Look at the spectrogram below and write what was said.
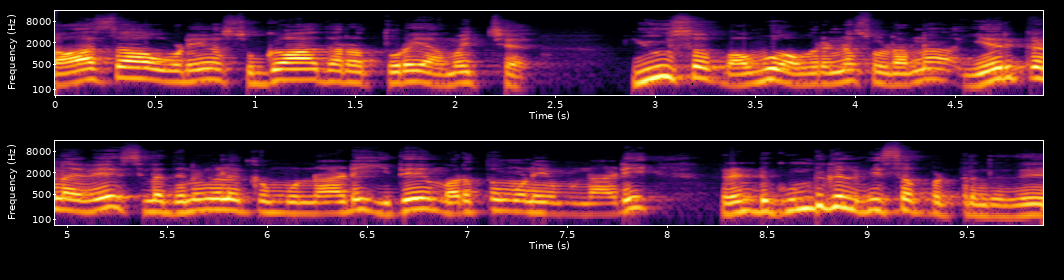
காசாவுடைய சுகாதாரத்துறை அமைச்சர் யூசப் அபு அவர் என்ன சொல்றாருன்னா ஏற்கனவே சில தினங்களுக்கு முன்னாடி இதே மருத்துவமனை முன்னாடி ரெண்டு குண்டுகள் வீசப்பட்டிருந்தது.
